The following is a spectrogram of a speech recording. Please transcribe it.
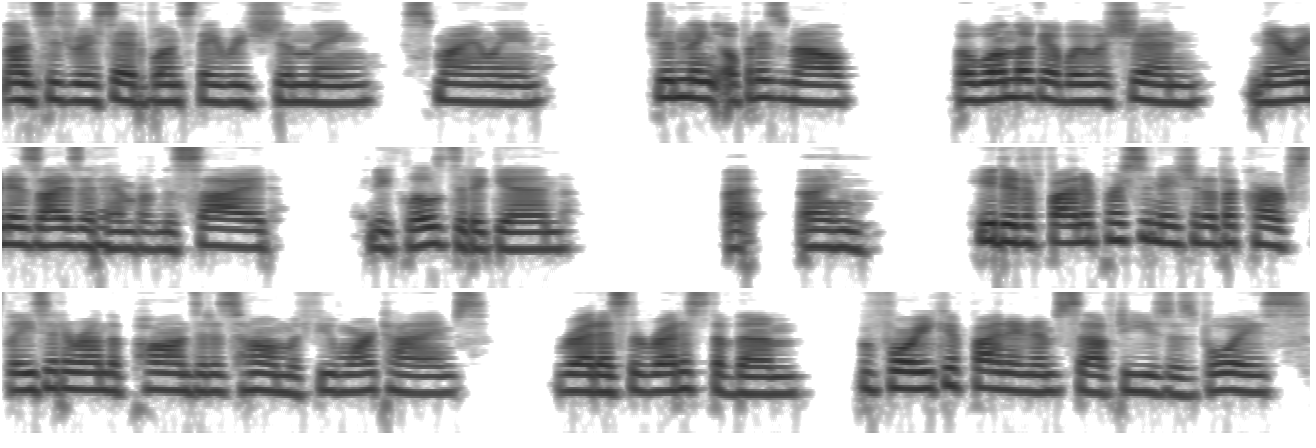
Lan Sizhui said once they reached Jin Ling, smiling. Jin Ling opened his mouth, but one look at Wei Wuxian, narrowing his eyes at him from the side, and he closed it again. I, I'm. He did a fine impersonation of the carps lazing around the ponds at his home a few more times, red as the reddest of them, before he could find it himself to use his voice.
